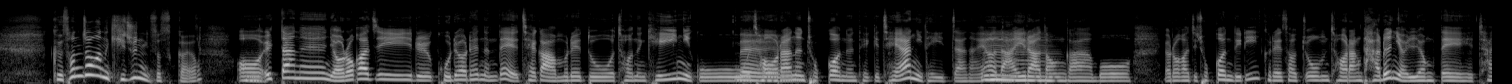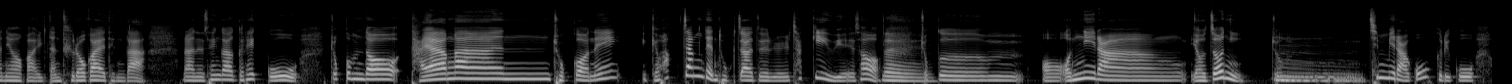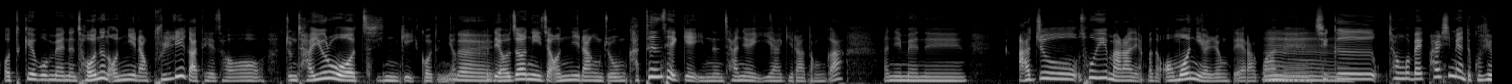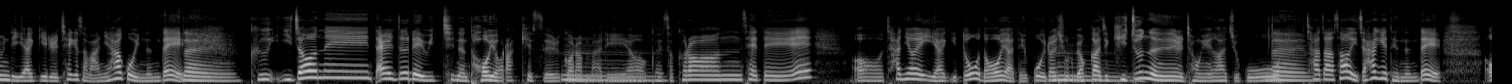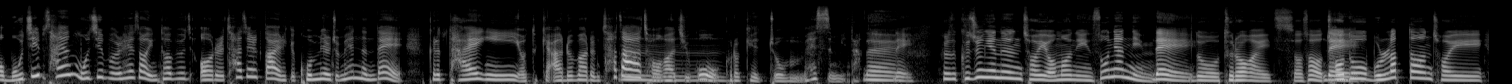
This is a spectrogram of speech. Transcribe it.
그 선정하는 기준이 있었을까요? 어, 음. 일단은 여러 가지를 고려를 했는데 제가 아무래도 저는 개인이고 네. 저라는 조건은 되게 제한이 돼 있잖아요. 음. 나이라던가 뭐 여러 가지 조건들이 그래서 좀 저랑 다른 연령대의 자녀가 일단 들어가야 된다라는 생각을 했고 조금 더 다양한 조건에 이렇게 확장된 독자들을 찾기 위해서 네. 조금 어, 언니랑 여전히 좀 음. 친밀하고 그리고 어떻게 보면은 저는 언니랑 분리가 돼서 좀 자유로워진 게 있거든요. 네. 근데 여전히 이제 언니랑 좀 같은 세계에 있는 자녀의 이야기라던가 아니면은 아주 소위 말하는 약간 어머니 연령대라고 음. 하는 지금 1980년대 90년대 이야기를 책에서 많이 하고 있는데 네. 그 이전의 딸들의 위치는 더 열악했을 거란 음. 말이에요. 그래서 그런 세대의 어, 자녀의 이야기도 넣어야 되고 이런 식으로 몇 가지 음. 기준을 정해가지고 네. 찾아서 이제 하게 됐는데 어, 모집 사연 모집을 해서 인터뷰어를 찾을까 이렇게 고민을 좀 했는데 그래도 다행히 어떻게 아름아름 찾아져가지고 음. 그렇게 좀 했습니다. 네. 네, 그래서 그 중에는 저희 어머니인 소냐님도 네, 들어가 있어서 네. 저도 몰랐던 저희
